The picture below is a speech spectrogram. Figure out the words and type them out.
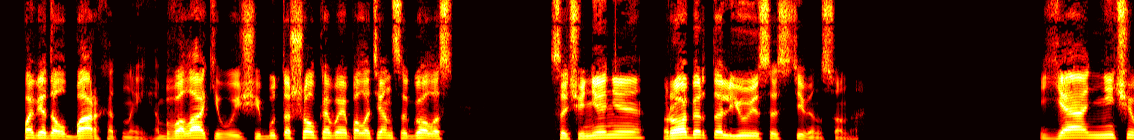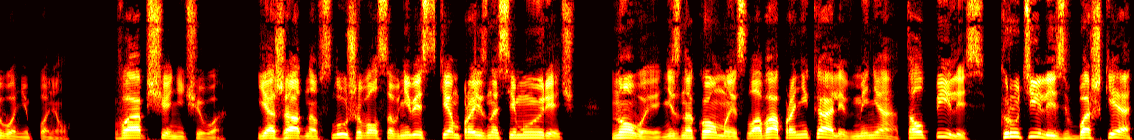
— поведал бархатный, обволакивающий, будто шелковое полотенце голос. Сочинение Роберта Льюиса Стивенсона. Я ничего не понял. Вообще ничего. Я жадно вслушивался в невесть кем произносимую речь. Новые, незнакомые слова проникали в меня, толпились, крутились в башке,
